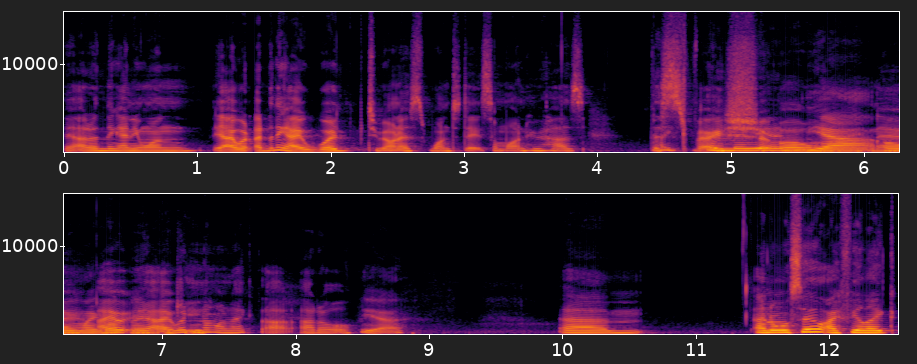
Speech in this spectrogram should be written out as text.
yeah, I don't think anyone yeah, I would I don't think I would to be honest want to date someone who has this Like, very show oh Yeah, my, oh no. my I, God, no, yeah, I would you. not like that at all. Yeah. Um, and also, I feel like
